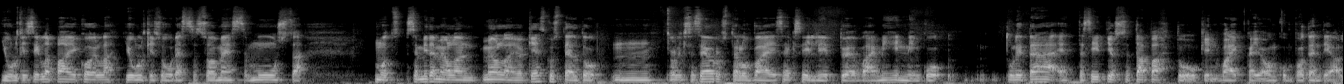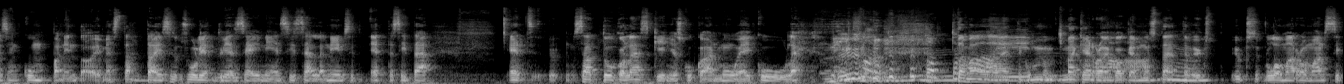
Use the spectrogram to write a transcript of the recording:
julkisilla paikoilla, julkisuudessa, somessa, muussa. Mutta se, mitä me ollaan, me ollaan jo keskusteltu, mm, oliko se seurustelu vai seksiin liittyen vai mihin niin kuin, tuli tämä, että sit jos se tapahtuukin vaikka jonkun potentiaalisen kumppanin toimesta mm. tai suljettujen seinien sisällä, niin sit, että sitä että sattuuko läskiin, jos kukaan muu ei kuule. Totta Tavallaan, että kun mä, kerroin kokemusta, että yksi, yksi lomaromanssi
